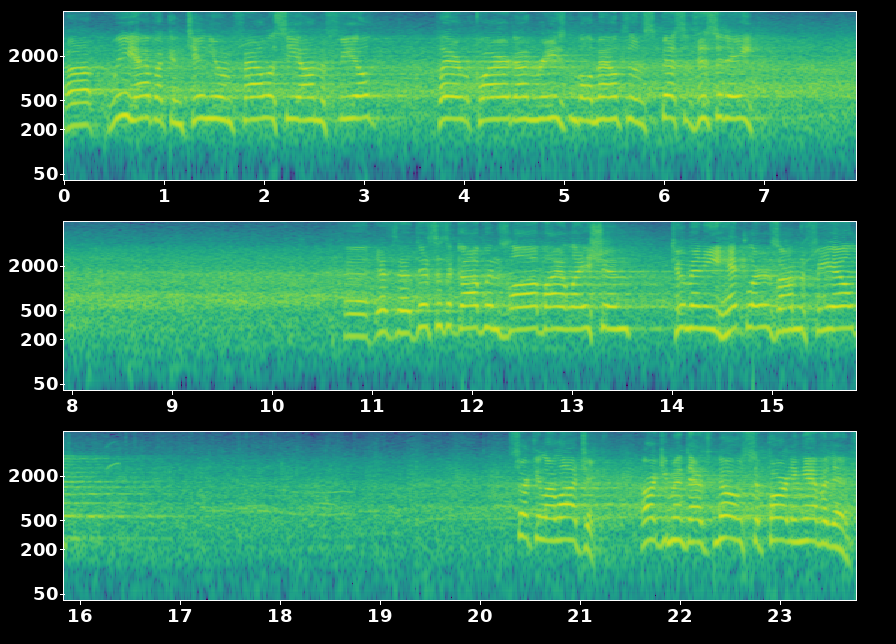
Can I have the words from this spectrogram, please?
Uh, we have a continuum fallacy on the field. Player required unreasonable amounts of specificity. Uh, this, a, this is a Godwin's Law violation. Too many Hitlers on the field. Circular logic. Argument has no supporting evidence.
